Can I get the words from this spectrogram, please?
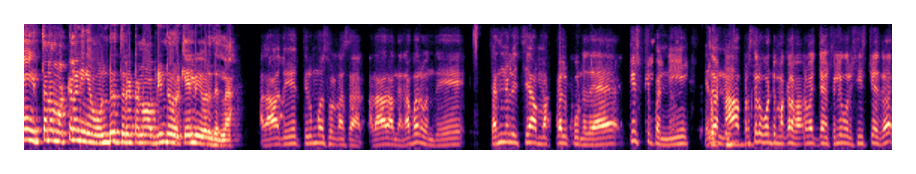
ஏன் இத்தனை மக்களை நீங்க ஒன்று திரட்டணும் அப்படின்ற ஒரு கேள்வி வருது இல்ல? அதாவது திரும்ப சொல்றேன் சார் அதாவது அந்த நபர் வந்து தன்னெழுச்சியா மக்கள் கூண்டத ட்விஸ்ட் பண்ணி ஏதோ நான் பிரசர் ஓட்டு மக்களை வர வச்சேன்னு சொல்லி ஒரு சிஸ்டத்தை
